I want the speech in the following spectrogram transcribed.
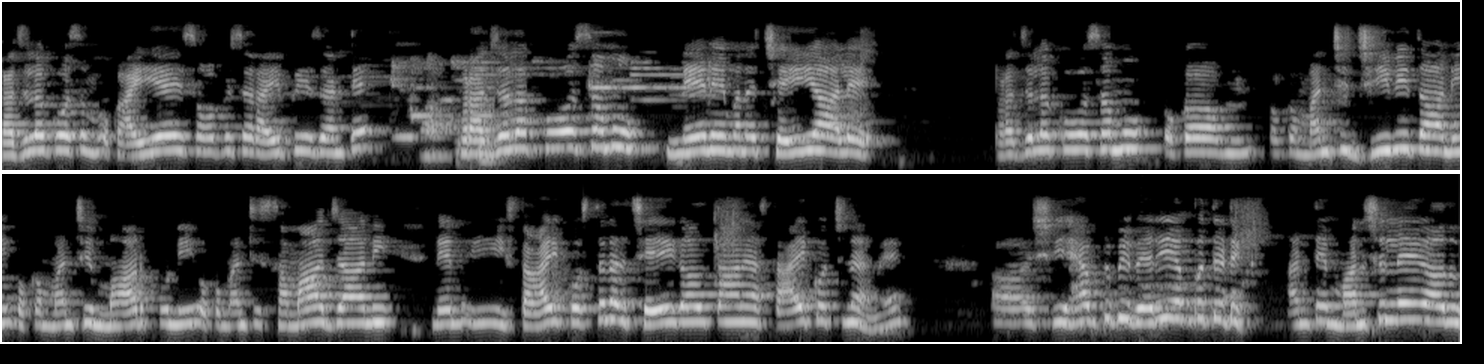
ప్రజల కోసం ఒక ఐఏఎస్ ఆఫీసర్ ఐపీఎస్ అంటే ప్రజల కోసము నేనేమైనా చెయ్యాలి. ప్రజల కోసము ఒక ఒక మంచి జీవితాన్ని ఒక మంచి మార్పుని ఒక మంచి సమాజాన్ని నేను ఈ స్థాయికి వస్తే అది చేయగలుగుతా అని ఆ స్థాయికి వచ్చినామే she have to be very empathetic అంటే మనుషులే కాదు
